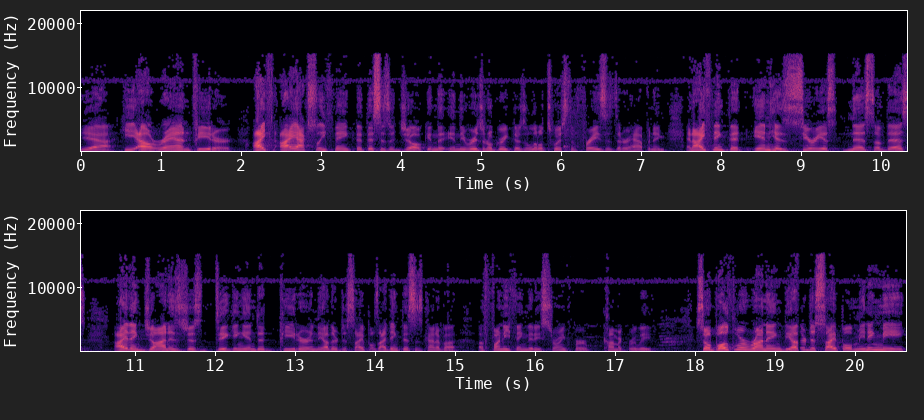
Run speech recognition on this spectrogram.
Yeah, he outran Peter. I, I actually think that this is a joke. In the, in the original Greek, there's a little twist of phrases that are happening. And I think that in his seriousness of this, I think John is just digging into Peter and the other disciples. I think this is kind of a, a funny thing that he's throwing for comic relief. So both were running. The other disciple, meaning me,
